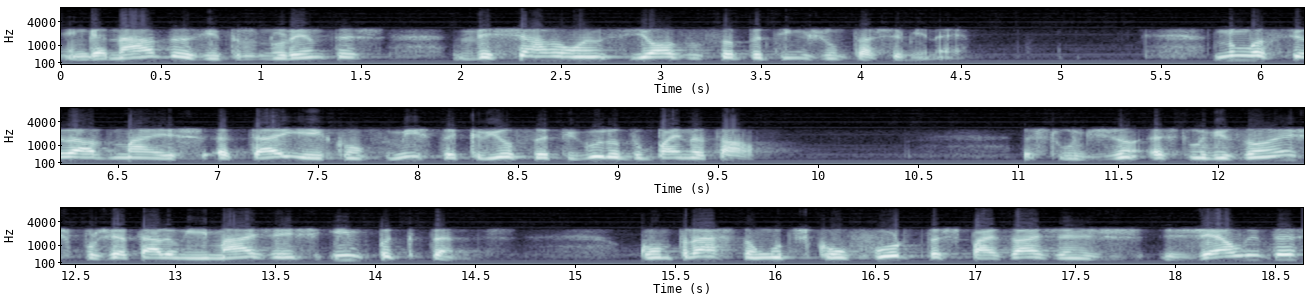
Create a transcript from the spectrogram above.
Enganadas e ternurentas, deixavam ansioso o sapatinho junto à chaminé. Numa sociedade mais ateia e consumista, criou-se a figura do Pai Natal. As, as televisões projetaram imagens impactantes. Contrastam o desconforto das paisagens gélidas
